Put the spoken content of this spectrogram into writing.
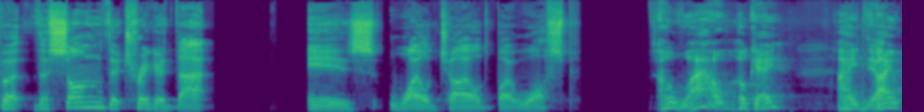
But the song that triggered that is Wild Child by Wasp. Oh wow. Okay. I yeah. I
